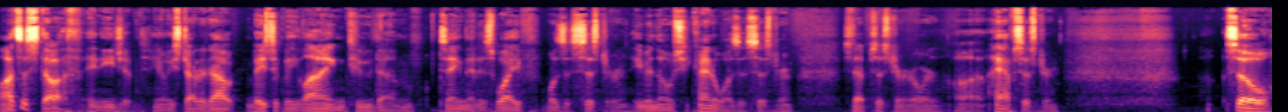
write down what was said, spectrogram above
lots of stuff in Egypt. You know, he started out basically lying to them, saying that his wife was his sister, even though she kind of was his sister, stepsister, or uh, half sister. So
